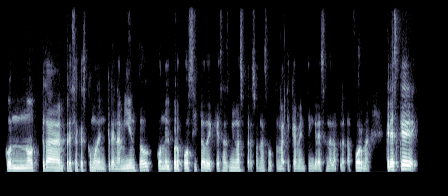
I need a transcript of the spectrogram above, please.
con otra empresa que es como de entrenamiento, con el propósito de que esas mismas personas automáticamente ingresen a la plataforma. ¿Crees que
